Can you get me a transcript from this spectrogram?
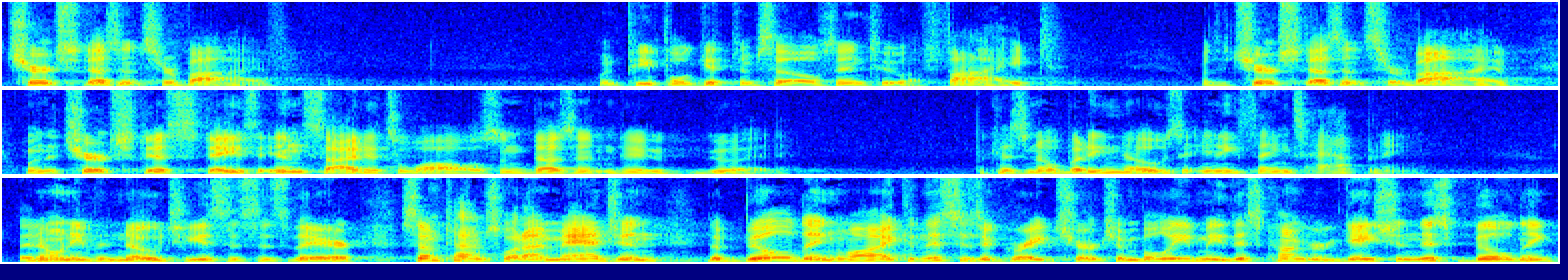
Church doesn't survive when people get themselves into a fight, or the church doesn't survive when the church just stays inside its walls and doesn't do good because nobody knows anything's happening. They don't even know Jesus is there. Sometimes, what I imagine the building like, and this is a great church, and believe me, this congregation, this building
